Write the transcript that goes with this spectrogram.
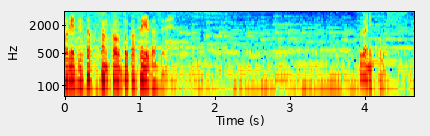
かげでたくさんカウント稼げたぜ。さすがに殺す。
